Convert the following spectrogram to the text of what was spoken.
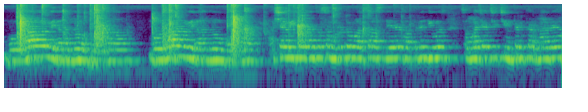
बोला विरानो बोला. बोला विरानो बोला. अशा विचारांचा समृद्ध वारसा असलेल्या रात्रंदिवस समाजाचे चिंतन करणाऱ्या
